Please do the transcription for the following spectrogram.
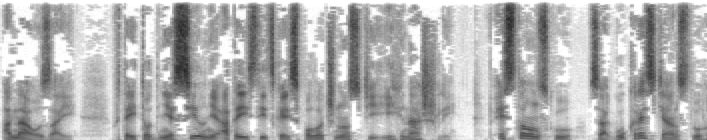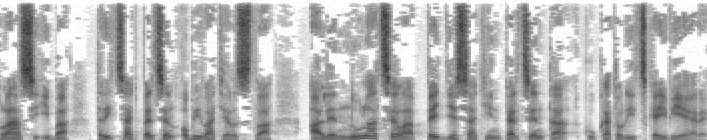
A naozaj, v tejto dne silne ateistickej spoločnosti ich našli. V Estónsku sa ku kresťanstvu hlási iba 30% obyvateľstva, ale 0,5% ku katolíckej viere.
